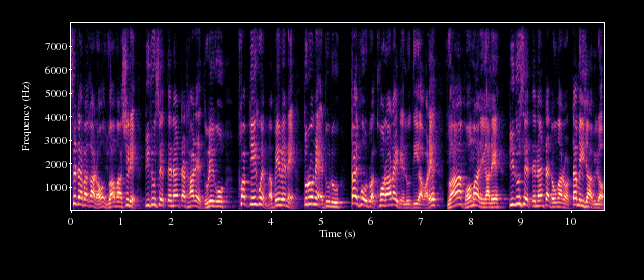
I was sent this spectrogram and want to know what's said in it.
စစ်တပ်ဘက်ကတော့ရွာမှာရှိတဲ့ပြည်သူစစ်တင်တန်းတက်ထားတဲ့သူတွေကို ထွက်ပြေးခွင့်မပေးဘဲနဲ့သူတို့နဲ့အတူတူတိုက်ဖို့အတွက်ခေါ်ထားလိုက်တယ်လို့သိရပါတယ်။ရွာဘောမတွေကလည်းပြည်သူစစ်တင်တန်းတက်တုံးကတော့တက်မိကြပြီးတော့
